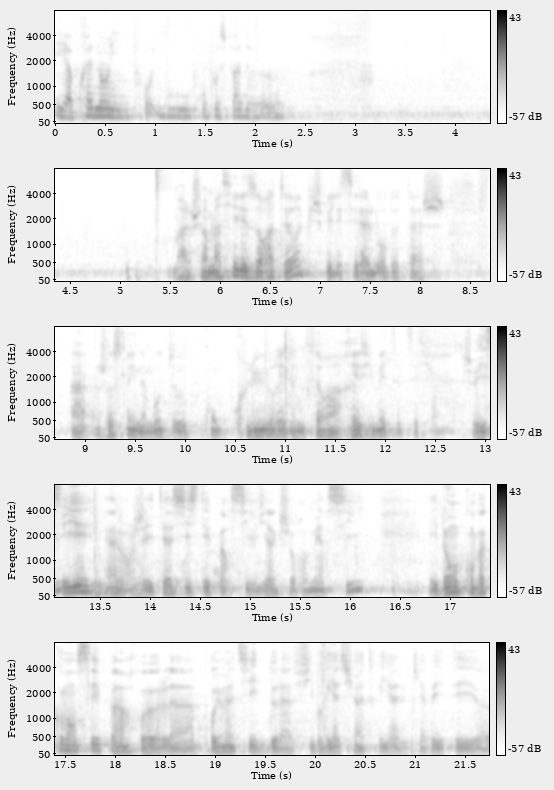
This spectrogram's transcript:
et après non, il pro, il propose pas de. Bah, je vais remercier les orateurs et puis je vais laisser la lourde tâche à Jocelyn Amo de conclure et de nous faire un résumé de cette session. Je vais essayer. Alors, j'ai été assisté par Sylvia, que je remercie. Et donc, on va commencer par euh, la problématique de la fibrillation atriale qui avait été, euh,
